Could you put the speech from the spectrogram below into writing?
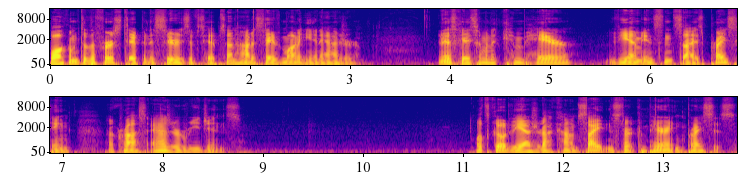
Welcome to the first tip in a series of tips on how to save money in Azure. In this case, I'm going to compare VM instance size pricing across Azure regions. Let's go to the Azure.com site and start comparing prices.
